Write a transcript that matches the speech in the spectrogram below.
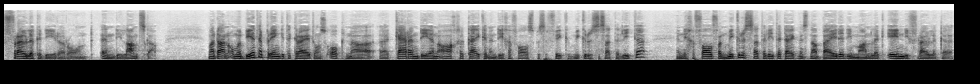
vroulike diere rond in die landskap. Maar dan om 'n beter prentjie te kry het ons ook na uh, eh, kern DNA gekyk en in die geval spesifiek mikrosatelliete. In die geval van mikrosatelliete kyk mens na beide die manlike en die vroulike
